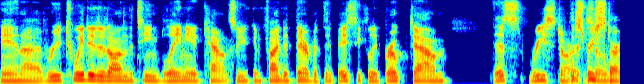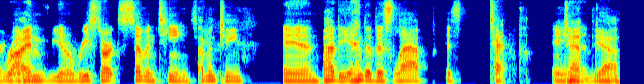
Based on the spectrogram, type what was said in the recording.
And I've retweeted it on the Team Blaney account, so you can find it there. But they basically broke down this restart. This So restart, yeah. Ryan, you know, restarts 17th, 17th, and by the end of this lap, it's 10th. And 10th. Yeah.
